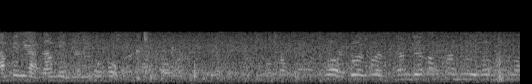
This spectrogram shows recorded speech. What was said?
Samping ya, samping, jangan tumpuk. Keluar, keluar, keluar. Kan di atas, kan dulu, kan dulu.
